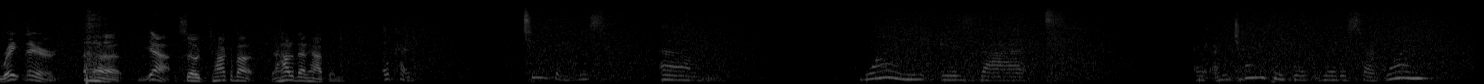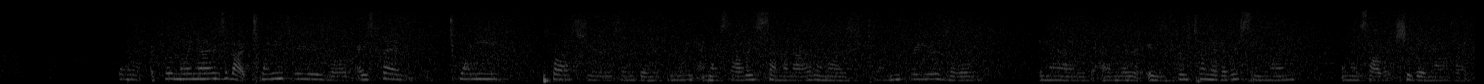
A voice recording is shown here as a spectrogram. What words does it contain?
right there. yeah. So talk about how did that happen? Okay. Two things. Um, one is that I, I'm trying to think where, where to start. One, uh, from when I was about 23 years old, I spent 20 plus years in banking, and I saw this seminar when I was 23 years old, and um, there, it was the first time I'd ever seen one, and I saw what she did, and I was like,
